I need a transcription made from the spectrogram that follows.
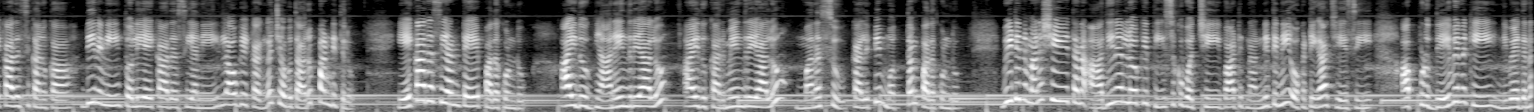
ఏకాదశి కనుక దీనిని తొలి ఏకాదశి అని లౌకికంగా చెబుతారు పండితులు. ఏకాదశి అంటే పదకొండు. ఐదు జ్ఞానేంద్రియాలు ఐదు కర్మేంద్రియాలు మనస్సు కలిపి మొత్తం పదకొండు. వీటిని మనిషి తన ఆధీనంలోకి తీసుకువచ్చి వాటినన్నిటినీ ఒకటిగా చేసి అప్పుడు దేవునికి నివేదన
